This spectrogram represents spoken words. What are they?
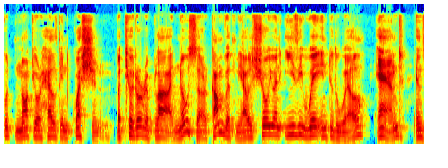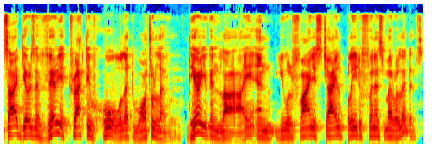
Put not your health in question. But Theodore replied, No, sir, come with me. I will show you an easy way into the well and inside there is a very attractive hole at water level. There you can lie and you will find its child play to finish my relatives.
